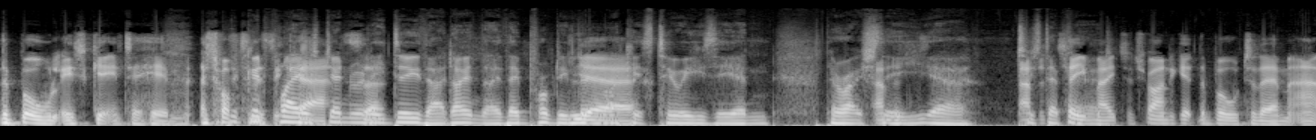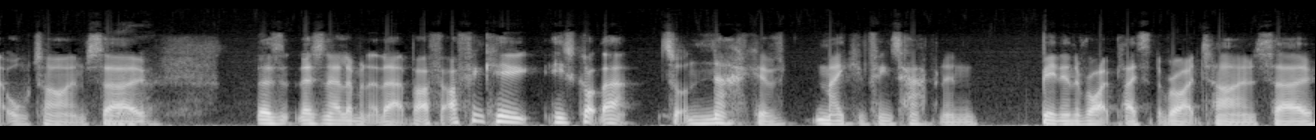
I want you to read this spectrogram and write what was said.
the ball is getting to him as the often good as it players can. generally so- do that, don't they? They probably look Yeah. like it's too easy, and they're actually the- yeah and the steps ahead. teammates are trying to get the ball to them at all times. So Yeah. there's there's an element of that. But I, I think he he's got that sort of knack of making things happen and being in the right place at the right time. So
